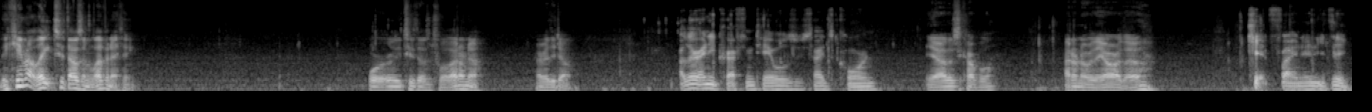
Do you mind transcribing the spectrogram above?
It came out late 2011, I think. or early 2012. I don't know. I really don't. Are there any crafting tables besides corn? Yeah, there's a couple. I don't know where they are though. Can't find anything.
